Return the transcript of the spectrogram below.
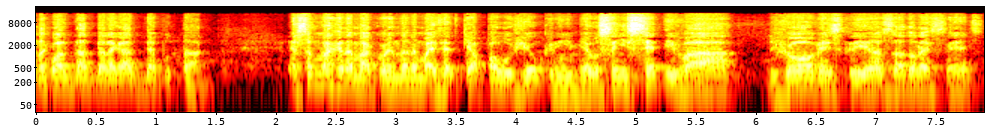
na qualidade de delegado de deputado, essa marca da maconha nada mais é do que apologia ao crime. É você incentivar jovens, crianças, adolescentes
